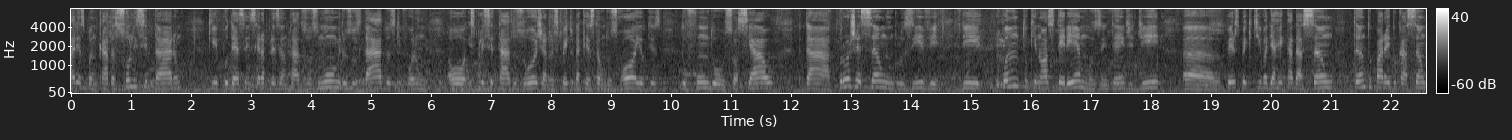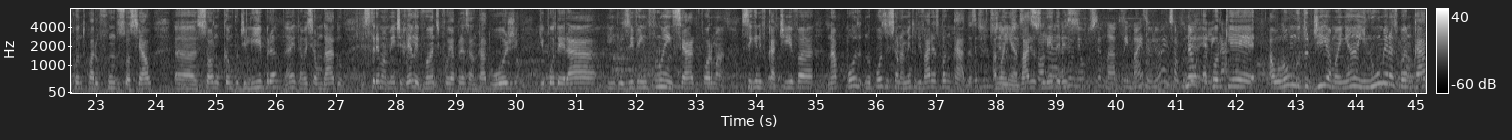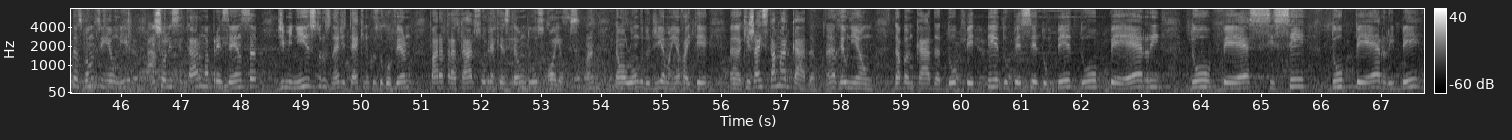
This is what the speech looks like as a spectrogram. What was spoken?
várias bancadas solicitaram que pudessem ser apresentados os números, os dados que foram explicitados hoje a respeito da questão dos royalties, do fundo social, da projeção, inclusive, de quanto que nós teremos, entende, de uh, perspectiva de arrecadação tanto para a educação quanto para o fundo social, uh, só no campo de Libra. Né? Então, esse é um dado extremamente relevante que foi apresentado hoje, que poderá, inclusive, influenciar de forma significativa na, no posicionamento de várias bancadas. Amanhã, vários líderes. reunião do Senado tem mais reuniões? Não, é porque ao longo do dia amanhã inúmeras bancadas vão se reunir ah. e solicitar uma presença de ministros, né, de técnicos do governo para tratar sobre a questão dos royalties. Né? Então, ao longo do dia amanhã vai ter uh, que já está marcada né, reunião da bancada do PT, do PC, do B, do PR do PSC, do PRB.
